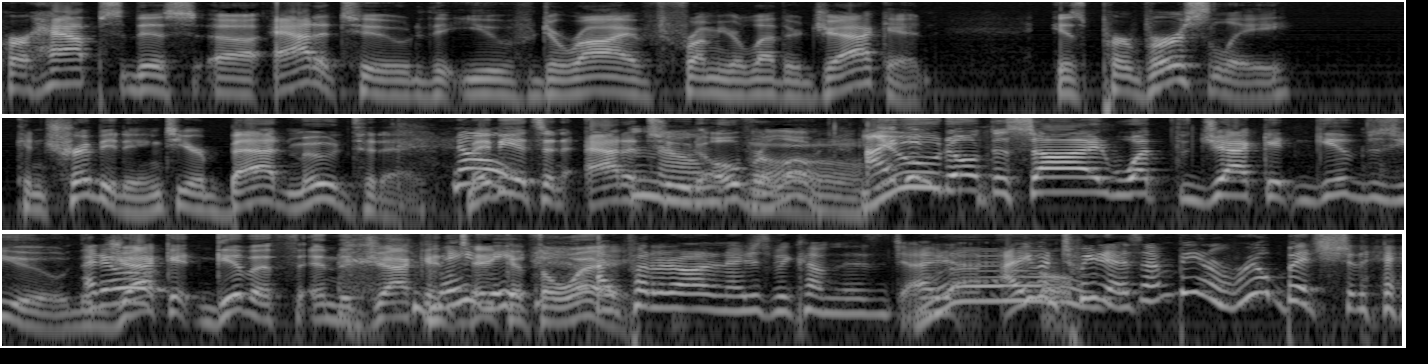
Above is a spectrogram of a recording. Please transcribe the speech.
perhaps this uh, attitude that you've derived from your leather jacket is perversely contributing to your bad mood today. No. Maybe it's an attitude No. overload. Oh. You can- don't decide what the jacket gives you. The jacket giveth and the jacket Maybe taketh away. I put it on and I just become this. I, I even tweeted, I said, I'm being a real bitch today.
